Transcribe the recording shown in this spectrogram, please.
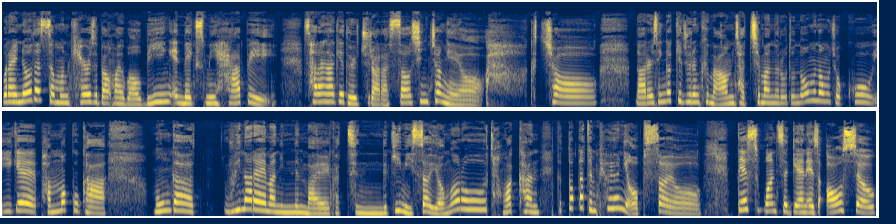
When I know that someone cares about my well-being, it makes me happy. 사랑하게 될 줄 알았어 신청해요. 아, 그쵸. 나를 생각해주는 그 마음 자체만으로도 너무너무 좋고, 이게 밥 먹고 가. 뭔가, 우리나라에만 있는 말 같은 느낌이 있어요. 영어로 정확한 그 똑같은 표현이 없어요. This once again is also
